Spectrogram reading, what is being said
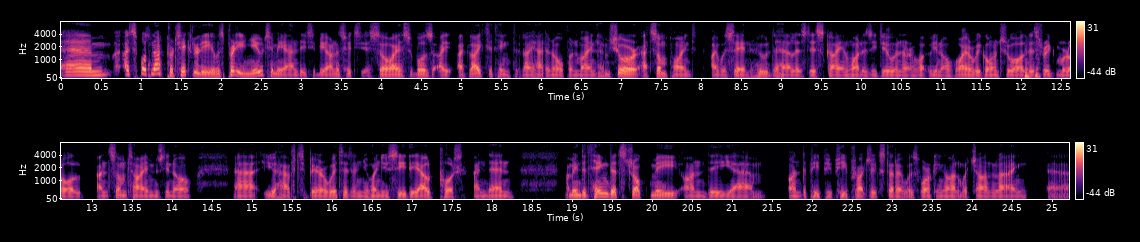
Um, I suppose not particularly. It was pretty new to me, Andy, to be honest with you. So I suppose I, I'd like to think that I had an open mind. I'm sure at some point I was saying, "Who the hell is this guy, and what is he doing, or what, you know, why are we going through all this rigmarole?" And sometimes, you know, uh, you have to bear with it, and when you see the output, and then I mean, the thing that struck me on the um, on the PPP projects that I was working on with John Laing uh,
